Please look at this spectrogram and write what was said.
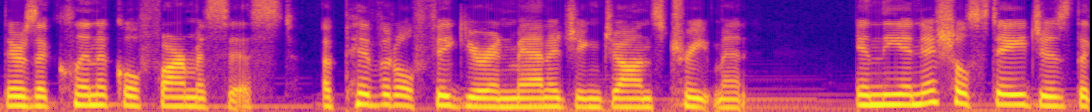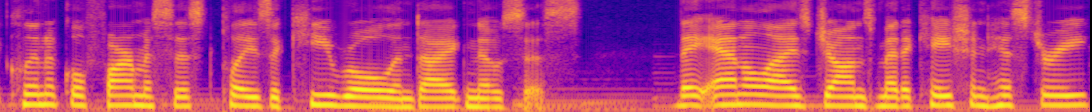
there's a clinical pharmacist, a pivotal figure in managing John's treatment. In the initial stages, the clinical pharmacist plays a key role in diagnosis. They analyze John's medication history,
